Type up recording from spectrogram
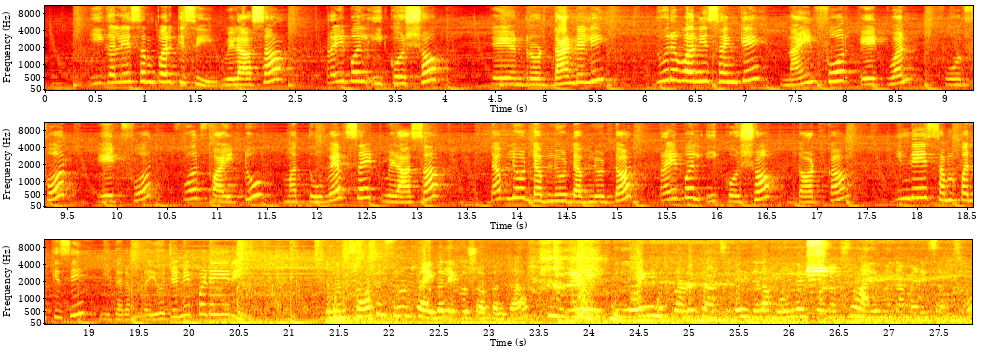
ಈಗಲೇ ಸಂಪರ್ಕಿಸಿ ವಿಳಾಸ ಟ್ರೈಬಲ್ ಇಕೋ ಶಾಪ್ ಜಯನ್ ರೋಡ್, ದಾಂಡೇಲಿ. ದೂರವಾಣಿ ಸಂಖ್ಯೆ nine four eight one four four eight four four five two ಮತ್ತು ವೆಬ್ಸೈಟ್ ವಿಳಾಸ W W W dot tribal eco shop dot com. ಹಿಂದೆ ಸಂಪರ್ಕಿಸಿ, ಇದರ ಪ್ರಯೋಜನೆ ಪಡೆಯಿರಿ. ನಮ್ಮ ಶಾಪ್ ಹೆಸರು ಟ್ರೈಬಲ್ ಎಕೋ ಶಾಪ್ ಅಂತ. ಇಲ್ಲಿ ಇಲ್ಲೇನು ಪ್ರಾಡಕ್ಟ್ ಕಾಣಿಸಿದೆ, ಇದೆಲ್ಲ home made products Ayurveda medicines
